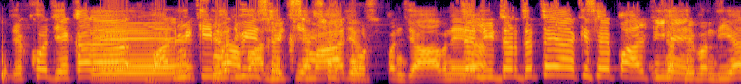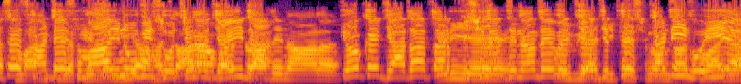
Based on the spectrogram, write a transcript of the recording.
ਦੇਖੋ ਜੇਕਰ ਤੇ ਵਾਲਮੀਕੀ ਜਿਹੜਾ ਮਜਬੀ ਸਿੱਖ ਸਮਾਜ ਫੋਰਸ ਪੰਜਾਬ ਨੇ ਤੇ ਲੀਡਰ ਦਿੱਤੇ ਆ ਕਿਸੇ ਪਾਰਟੀ ਨੇ ਤੇ ਸਮਾਜਿਕ ਸਾਡੇ ਸਮਾਜ ਨੂੰ ਵੀ ਸੋਚਣਾ ਹਜ਼ਾਰਾਂ ਚਾਹੀਦਾ ਵਰਕਰਾਂ ਦੇ ਨਾਲ ਕਿਉਂਕਿ ਜ਼ਿਆਦਾਤਰ ਜਿਹੜੀ ਪਿਛਲੇ ਦਿਨਾਂ ਦੇ ਕੋਈ ਵਿੱਚ ਵੀ ਜਿੱਥੇ agitation ਸਟੱਡੀ ਹੁੰਦਾ, ਹੋਈ ਹੈ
